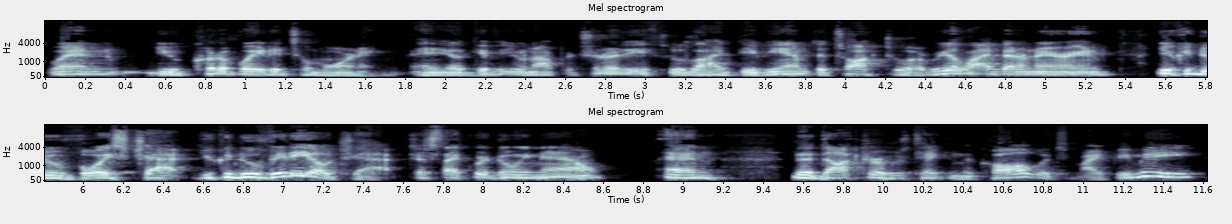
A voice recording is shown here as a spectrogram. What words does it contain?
when you could have waited till morning. And he'll give you an opportunity through live DVM to talk to a real live veterinarian. You can do voice chat. You can do video chat, just like we're doing now. And the doctor who's taking the call, which might be me,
